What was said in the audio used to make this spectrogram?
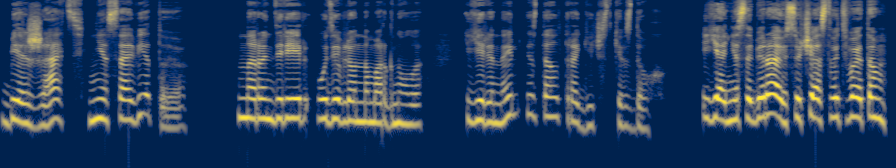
бежать не советую. Нарандерель удивленно моргнула. Еринель издал трагический вздох. «Я не собираюсь участвовать в этом...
